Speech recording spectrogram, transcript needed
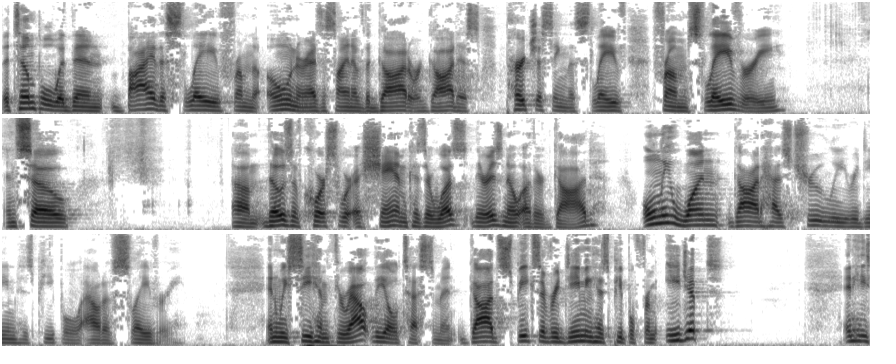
The temple would then buy the slave from the owner as a sign of the god or goddess purchasing the slave from slavery. And so um, those, of course, were a sham because there was there is no other God. Only one God has truly redeemed his people out of slavery and we see him throughout the Old Testament. God speaks of redeeming his people from Egypt, and he,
